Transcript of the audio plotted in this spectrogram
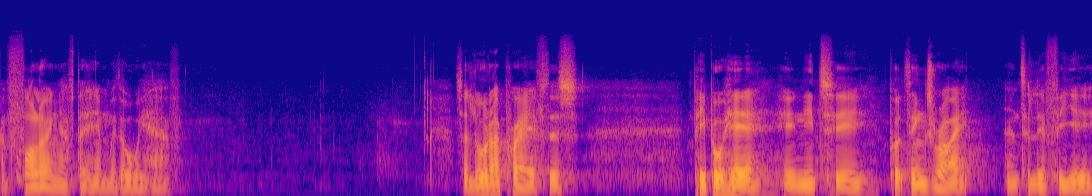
and following after him with all we have. So, Lord, I pray if there's people here who need to put things right and to live for you,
